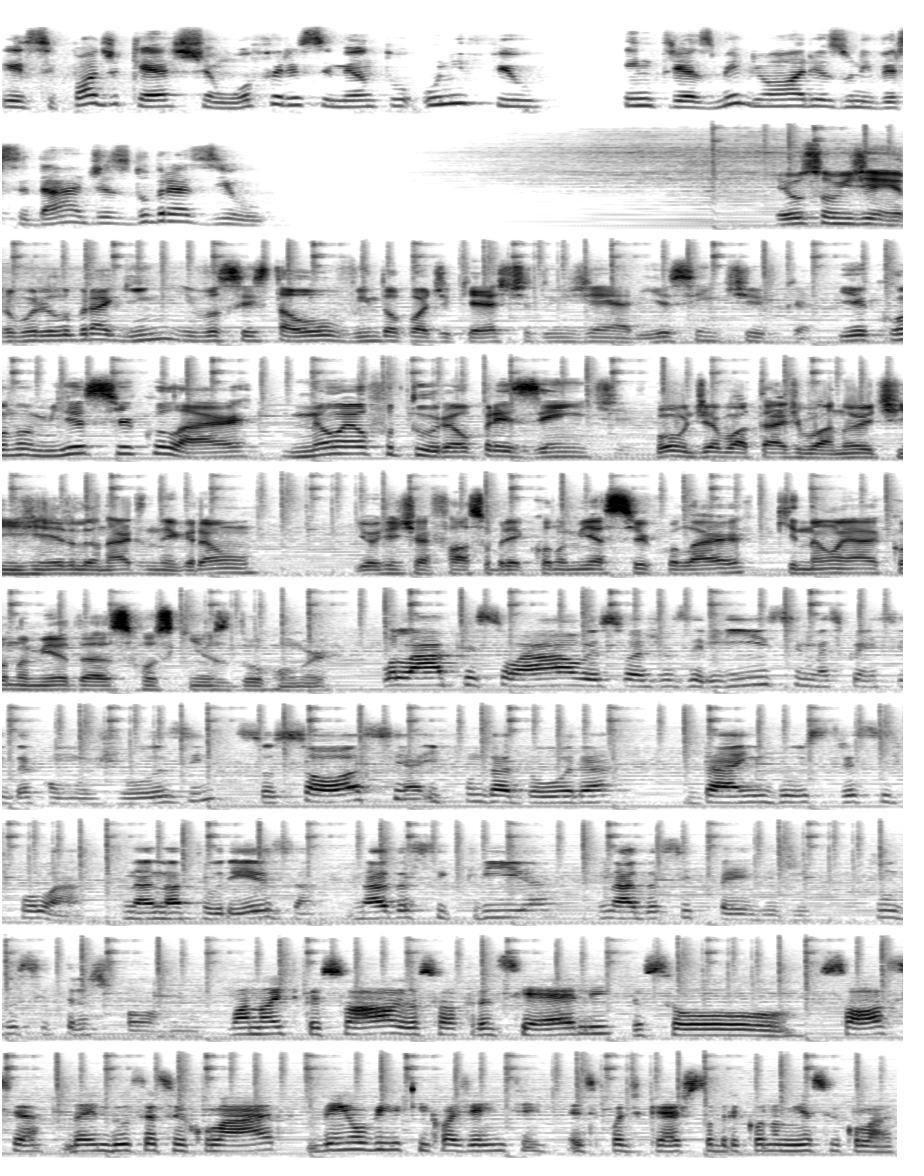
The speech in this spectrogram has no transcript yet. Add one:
Esse podcast é um oferecimento Unifil, entre as melhores universidades do Brasil. Eu sou o engenheiro Murilo Braguin e você está ouvindo o podcast do Engenharia Científica. E economia circular não é o futuro, é o presente. Bom dia, boa tarde, boa noite, engenheiro Leonardo Negrão. E hoje a gente vai falar sobre economia circular, que não é a economia das rosquinhas do Homer. Olá, pessoal. Eu sou a Joselice, mais conhecida como Josi. Sou sócia e fundadora da indústria circular. Na natureza, nada se cria, nada se perde, tudo se transforma. Boa noite, pessoal. Eu sou a Franciele, eu sou sócia da indústria circular. Vem ouvir aqui com a gente esse podcast sobre economia circular.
